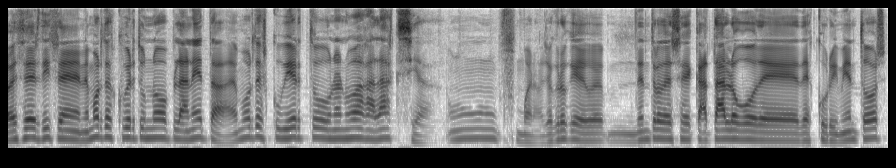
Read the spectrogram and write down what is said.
A veces dicen, hemos descubierto un nuevo planeta, hemos descubierto una nueva galaxia. bueno, yo creo que eh, dentro de ese catálogo de descubrimientos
